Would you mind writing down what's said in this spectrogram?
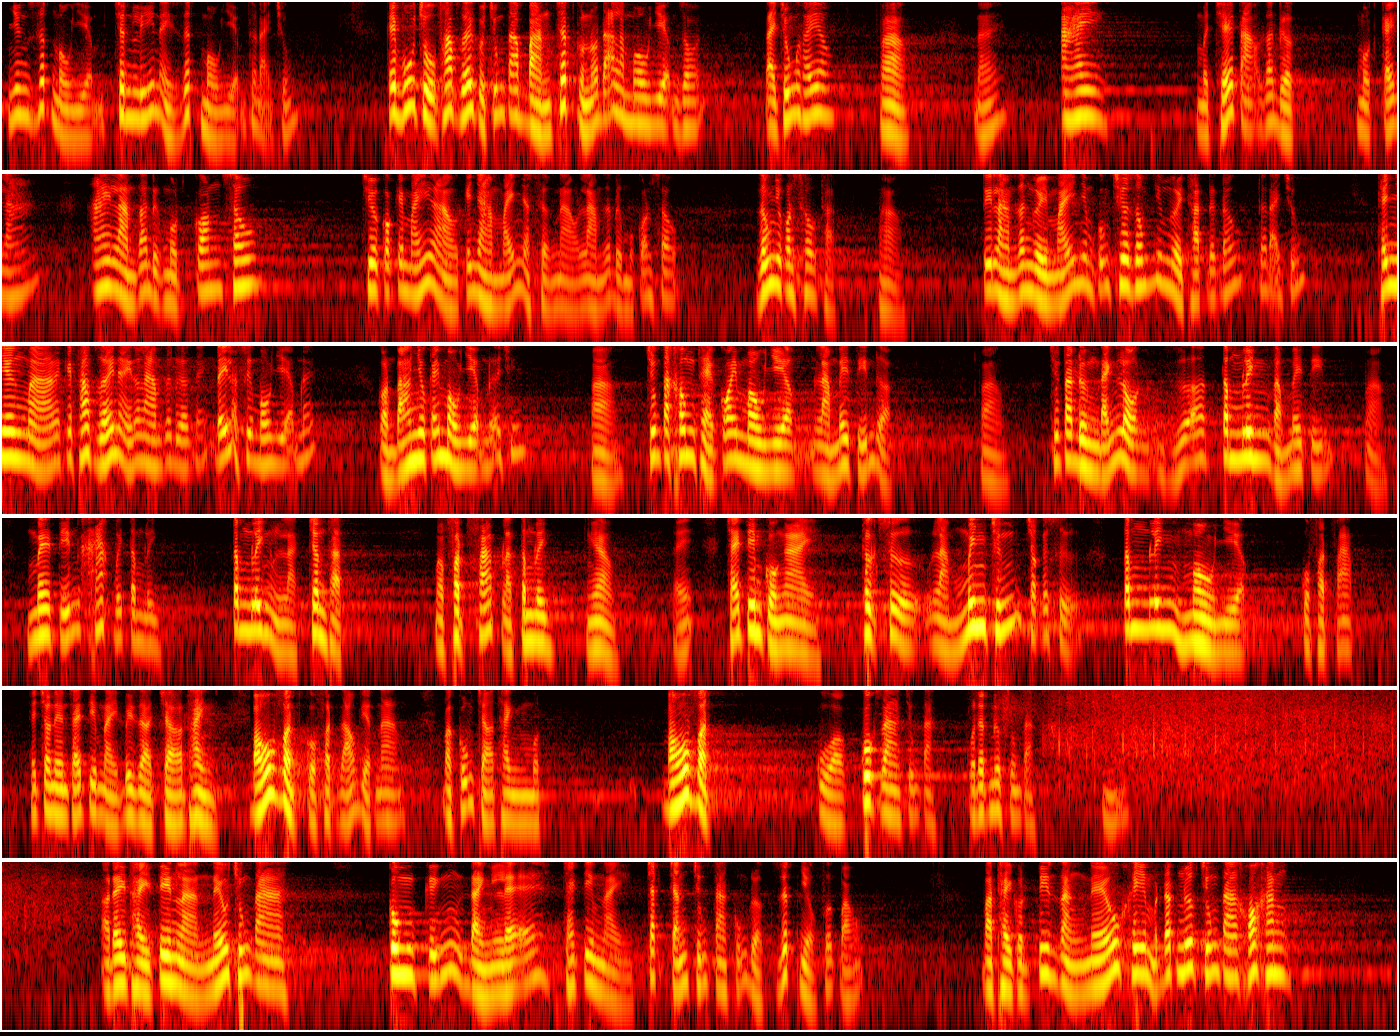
nhưng rất mầu nhiệm. Chân lý này rất mầu nhiệm, thưa đại chúng. Cái vũ trụ Pháp giới của chúng ta, bản chất của nó đã là mầu nhiệm rồi. Đại chúng có thấy không? À, đấy. Ai mà chế tạo ra được một cái lá, ai làm ra được một con sâu, chưa có cái máy nào, cái nhà máy, nhà xưởng nào làm ra được một con sâu, giống như con sâu thật. À, tuy làm ra người máy nhưng mà cũng chưa giống như người thật được đâu, thưa đại chúng thế nhưng mà cái pháp giới này nó làm ra được đấy. Đấy là sự mầu nhiệm đấy. Còn bao nhiêu cái mầu nhiệm nữa chứ? À, chúng ta không thể coi mầu nhiệm là mê tín được. À, chúng ta đừng đánh lộn giữa tâm linh và mê tín. À, mê tín khác với tâm linh. Tâm linh là chân thật mà phật pháp là tâm linh. Nghe không? Đấy. Trái tim của ngài thực sự là minh chứng cho cái sự tâm linh mầu nhiệm của phật pháp. Thế cho nên trái tim này bây giờ trở thành báu vật của Phật giáo Việt Nam và cũng trở thành một báu vật của quốc gia chúng ta, của đất nước chúng ta. Ở đây Thầy tin là nếu chúng ta cung kính đảnh lễ trái tim này, chắc chắn chúng ta cũng được rất nhiều phước báu. Và Thầy còn tin rằng nếu khi mà đất nước chúng ta khó khăn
